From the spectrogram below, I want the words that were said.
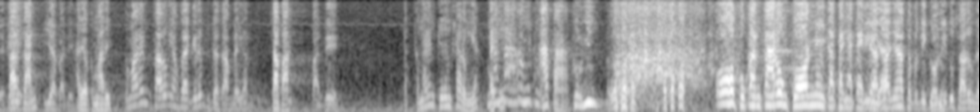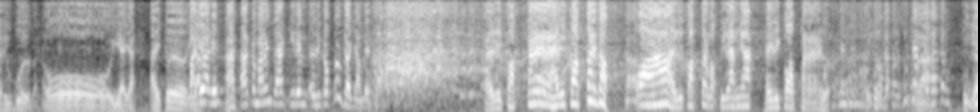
Jadi, Tarsan? Iya, Pak De. Ayo kemari. Kemarin sarung yang saya kirim sudah sampai kan? Siapa? Pak De. Kemarin kirim sarung ya? Bukan Tadi? sarung itu. Apa? Goni. Oh, bukan sarung goni katanya tadi ya. Kelihatannya seperti goni itu sarung dari wool, Pak. Oh, iya ya. Ah, itu Pak ya. Pak. Hah? Ah, kemarin saya kirim helikopter sudah nyampe. Helikopter, helikopter toh. Wah, helikopter kok bilangnya helikopter. Itu Sudah, sudah Nah, datang. sudah.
